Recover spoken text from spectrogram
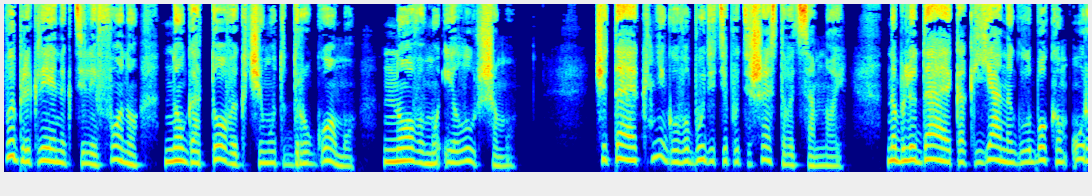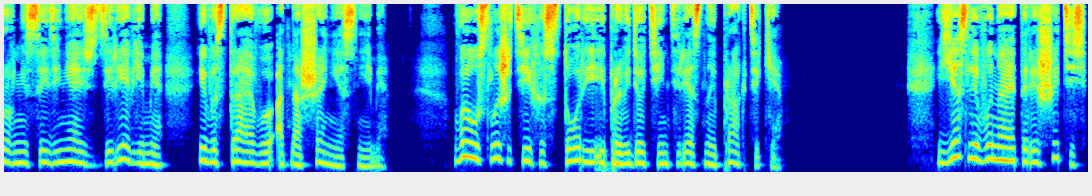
вы приклеены к телефону, но готовы к чему-то другому, новому и лучшему. Читая книгу, вы будете путешествовать со мной, наблюдая, как я на глубоком уровне соединяюсь с деревьями и выстраиваю отношения с ними. Вы услышите их истории и проведете интересные практики. Если вы на это решитесь,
